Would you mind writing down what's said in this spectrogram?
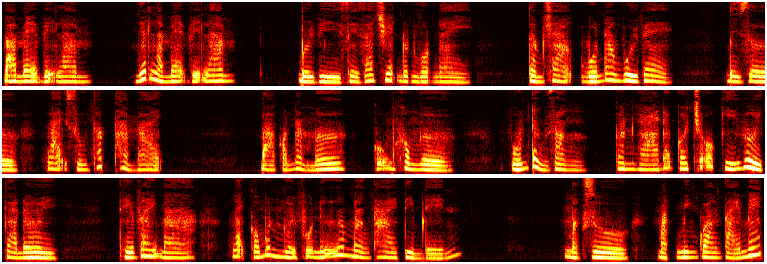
Ba mẹ vệ lam, nhất là mẹ vệ lam, bởi vì xảy ra chuyện đột ngột này, tâm trạng vốn đang vui vẻ, bây giờ lại xuống thấp thảm hại. Bà có nằm mơ, cũng không ngờ, vốn tưởng rằng con gái đã có chỗ ký gửi cả đời, thế vậy mà lại có một người phụ nữ mang thai tìm đến. Mặc dù mặt Minh Quang tái mét,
